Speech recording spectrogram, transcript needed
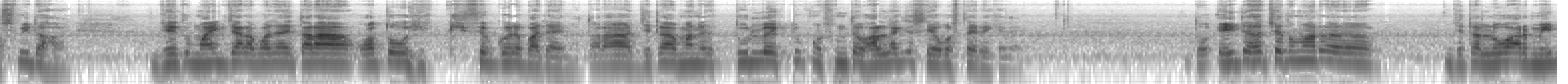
অসুবিধা হয়। যেহেতু মাইক যারা বাজায়, তারা অত হিসেব করে বাজায় না। তারা যেটা মানে তুললো একটু, শুনতে ভালো লাগছে, সেই অবস্থায় রেখে দেয়। তো এইটা হচ্ছে তোমার যেটা লোয়ার মিড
